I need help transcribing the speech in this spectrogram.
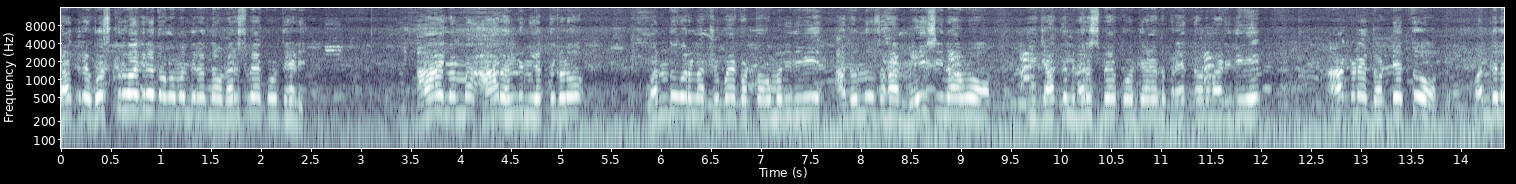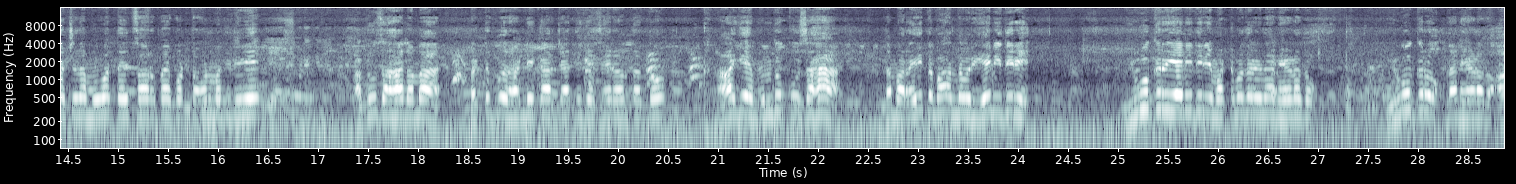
ಜಾತ್ರೆಗೋಸ್ಕರವಾಗಿಯೇ ತಗೊಂಡ್ಬಂದಿರೋದು ನಾವು ಮೆರೆಸಬೇಕು ಅಂತ ಹೇಳಿ. ಆ ನಮ್ಮ ಆರು ಹಲ್ಲಿನ ಎತ್ತುಗಳು ಒಂದೂವರೆ ಲಕ್ಷ ರೂಪಾಯಿ ಕೊಟ್ಟು ತೊಗೊಂಬಂದಿದ್ದೀವಿ. ಅದನ್ನು ಸಹ ಮೇಯಿಸಿ ನಾವು ಈ ಜಾತ್ರೆಯಲ್ಲಿ ಮೆರೆಸಬೇಕು ಅಂತ ಹೇಳಿ ಒಂದು ಪ್ರಯತ್ನವನ್ನು ಮಾಡಿದ್ದೀವಿ. ಆ ಕಡೆ ದೊಡ್ಡ ಎತ್ತು ಒಂದು ಲಕ್ಷದ ಮೂವತ್ತೈದು ಸಾವಿರ ರೂಪಾಯಿ ಕೊಟ್ಟು ತೊಗೊಂಡು ಬಂದಿದ್ದೀವಿ ಅದು ಸಹ ನಮ್ಮ ಬೆಟ್ಟದೂರು ಹಳ್ಳಿಕಾರ್ ಜಾತಿಗೆ ಸೇರುವಂಥದ್ದು. ಹಾಗೆ ಮುಂದಕ್ಕೂ ಸಹ ನಮ್ಮ ರೈತ ಬಾಂಧವರು ಏನಿದ್ದೀರಿ? ಯುವಕರು ಏನಿದ್ದೀರಿ? ಮೊಟ್ಟ ಮೊದಲೇ ನಾನು ಹೇಳೋದು. ಯುವಕರು, ನಾನು ಹೇಳೋದು. ಆ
